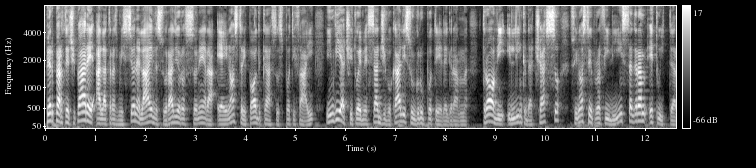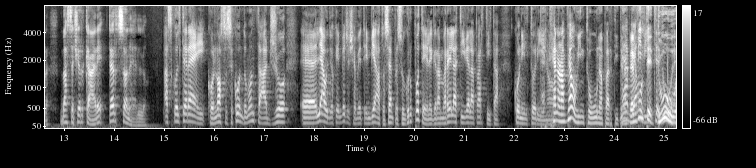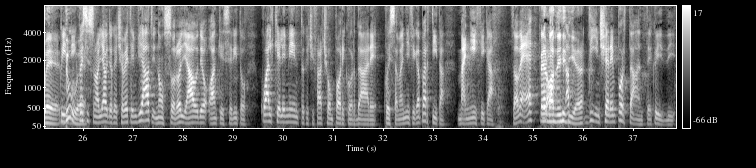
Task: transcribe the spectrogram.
Per partecipare alla trasmissione live su Radio Rossonera e ai nostri podcast su Spotify, inviaci i tuoi messaggi vocali sul gruppo Telegram. Trovi il link d'accesso sui nostri profili Instagram e Twitter. Basta cercare Terzo Anello. Ascolterei col nostro secondo montaggio eh, gli audio che invece ci avete inviato sempre sul gruppo Telegram relativi alla partita con il Torino. Perché non abbiamo vinto una partita, Ne ne abbiamo, abbiamo vinte, vinte due. Quindi due. questi sono gli audio che ci avete inviato, non solo gli audio, ho anche inserito qualche elemento che ci faccia un po' ricordare questa magnifica partita. Magnifica, beh, però modo di dire. vincere è importante, quindi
